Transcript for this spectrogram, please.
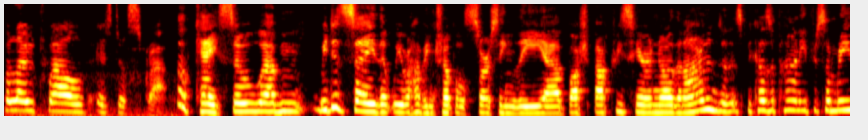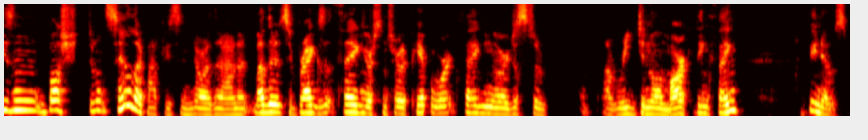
below 12 is just scrap. Okay, so um, we did say that we were having trouble sourcing the uh, Bosch batteries here in Northern Ireland, and it's because apparently for some reason Bosch don't sell their batteries in Northern Ireland, whether it's a Brexit thing or some sort of paperwork thing or just a, a regional marketing thing. Who knows?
